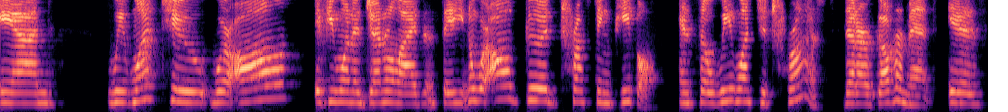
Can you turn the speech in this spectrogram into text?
And we want to, we're all if you want to generalize and say, you know, we're all good, trusting people. And so we want to trust that our government is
